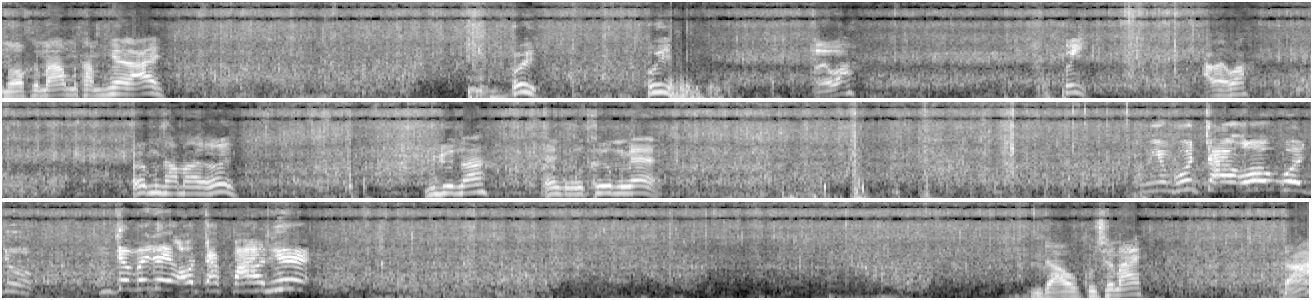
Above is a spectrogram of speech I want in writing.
มึงเอาขึ้นมามึงทำเฮียอะไร เฮ้ย เฮ้ย อะไรวะ เฮ้ย อะไรวะ เฮ้ยมึงทำอะไรเฮ้ย มึงหยุดนะงั้นกูกระทืบมึงแน่มึงยังพูดจาโอ้อวดอยู่ มึงจะไม่ได้ออกจากป่านี้ มึงจะเอากูใช่ไหม ได้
